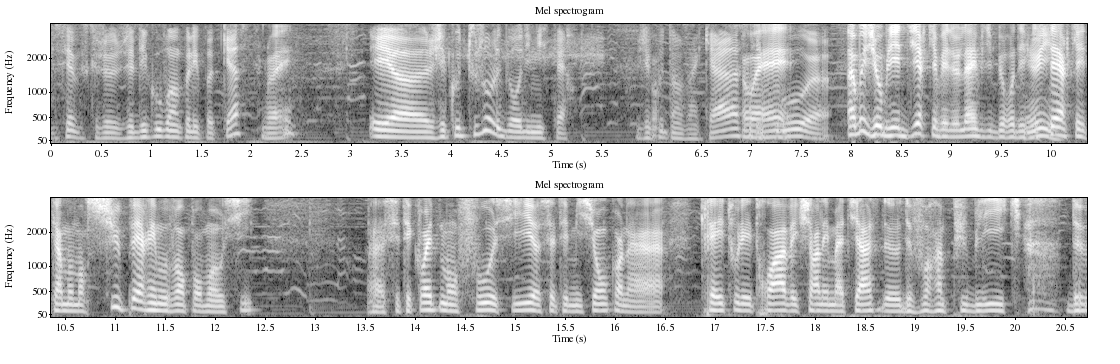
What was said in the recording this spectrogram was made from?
Tu sais, parce que je, je découvre un peu les podcasts. ouais. Et j'écoute toujours le bureau du mystère. J'écoute dans un casque Ouais. et tout. Ah oui, j'ai oublié de dire qu'il y avait le live du Bureau des Eh oui. Mystères qui a été un moment super émouvant pour moi aussi. Euh, C'était complètement fou aussi, euh, cette émission qu'on a créée tous les trois avec Charles et Mathias, de, de voir un public, de,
